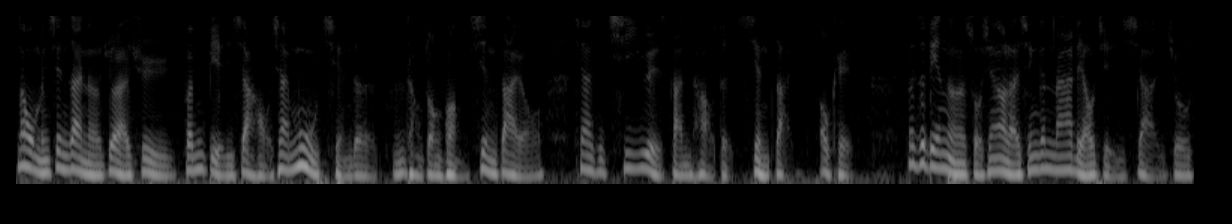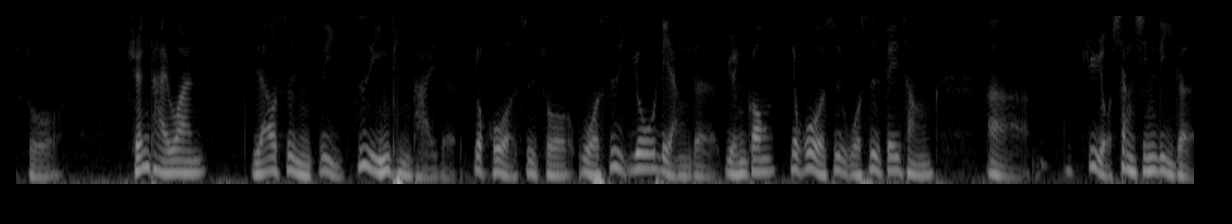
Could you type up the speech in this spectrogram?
那我们现在呢，就来去分别一下哈，现在目前的职场状况。现在哦，现在是七月三号的现在，OK，在这边呢，首先要来先跟大家了解一下，也就是说，全台湾只要是你自己自营品牌的，又或者是说我是优良的员工，又或者是我是非常呃具有向心力的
